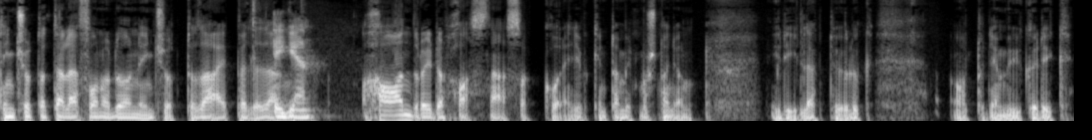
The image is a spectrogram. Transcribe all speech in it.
Nincs ott a telefonodon, nincs ott az iPad-eden. Igen. Ha Androidot használsz, akkor egyébként, amit most nagyon irigylek tőlük, ott ugye működik.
